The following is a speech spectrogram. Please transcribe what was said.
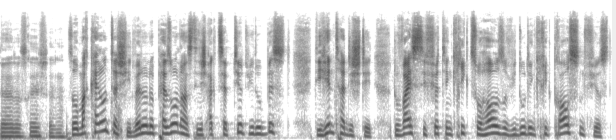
Da, du hast recht, Alter. So, macht keinen Unterschied. Wenn du eine Person hast, die dich akzeptiert, wie du bist, die hinter dir steht, du weißt, sie führt den Krieg zu Hause, wie du den Krieg draußen führst.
